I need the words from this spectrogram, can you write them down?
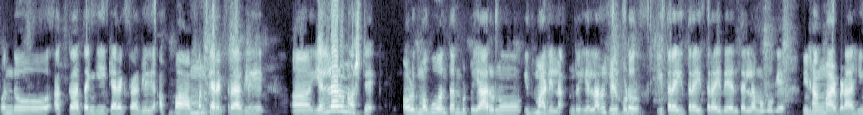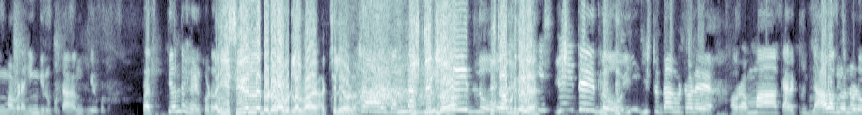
ಒಂದು ಅಕ್ಕ ತಂಗಿ ಕ್ಯಾರೆಕ್ಟರ್ ಆಗ್ಲಿ ಅಪ್ಪ ಅಮ್ಮನ ಕ್ಯಾರೆಕ್ಟರ್ ಆಗ್ಲಿ ಎಲ್ಲಾರು ಅಷ್ಟೇ. ಅವಳಿಗೆ ಮಗು ಅಂತ ಅಂದ್ಬಿಟ್ಟು ಯಾರುನು ಇದ್ ಮಾಡ್ಲಿಲ್ಲ. ಅಂದ್ರೆ ಎಲ್ಲಾರು ಹೇಳ್ಕೊಡೋರು ಈ ತರ ಈ ತರ ಈ ತರ ಇದೆ ಅಂತೆಲ್ಲ ಮಗುಗೆ ನೀನ್ ಹಂಗ್ ಮಾಡ್ಬೇಡ ಹಿಂಗ್ ಮಾಡ್ಬೇಡ ಹಿಂಗಿರು ಪುಟ್ಟ ಹಂಗ್ ಪುಟ್ಟ. ಪ್ರತಿಯೊಂದು ಹೇಳ್ಕೊಡೋರು. ಈ ಸೀರಿಯಲ್ ದೊಡ್ಡಳಾಗ್ಬಿಟ್ಲಲ್ವಾ ಆಕ್ಚುಲಿ ಅವಳು? ಇಷ್ಟಿದ್ಲು? ಇಷ್ಟೇ ಇದ್ಲು. ಇಷ್ಟ ಆಗ್ಬಿಟ್ಟಿದ್ದಾಳೆ ಇಷ್ಟೇ ಇದ್ಲು. ಈಗ ಇಷ್ಟದಾಗ್ಬಿಟ್ಟವಳೆ ಅವ್ರ ಅಮ್ಮ ಕ್ಯಾರೆಕ್ಟರ್ ಯಾವಾಗ್ಲೂ ಅನ್ನೋಳು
